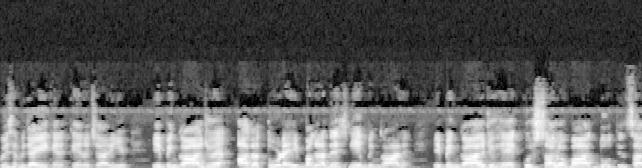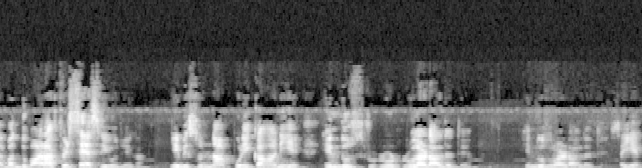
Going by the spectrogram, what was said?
मुझे समझ आइए क्या, कहना चाह रही है? ये बंगाल जो है आधा तोड़ा है बांग्लादेश नहीं है बंगाल है। ये बंगाल जो है, कुछ सालों बाद दो तीन साल बाद दोबारा फिर से ऐसे ही हो जाएगा। ये भी सुनना, पूरी कहानी है। हिंदू रोला डाल देते हैं। हिंदू रोला डाल देते हैं, सही है?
